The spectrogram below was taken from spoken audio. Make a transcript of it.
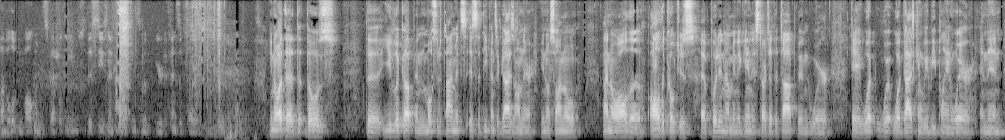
level of involvement with special teams this season and how have you seen some of your defensive players improve? you know what the, the those the you look up and most of the time it's it's the defensive guys on there. You know, so I know I know all the all the coaches have put in. I mean, again, it starts at the top and where, hey, what what what guys can we be playing where, and then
